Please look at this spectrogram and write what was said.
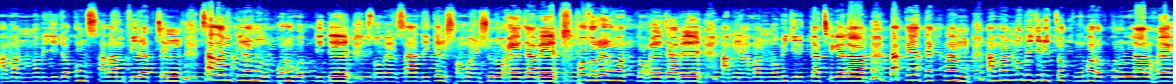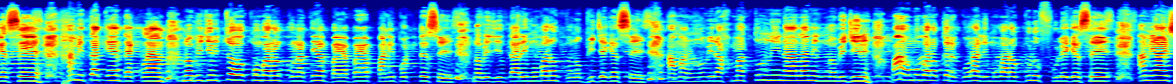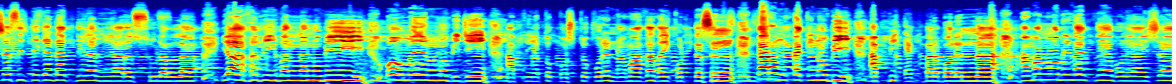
আমার নবীজি যখন সালাম ফিরাচ্ছেন, সালাম ফিরানোর পরবর্তীতে সবে সাদিকের সময় শুরু হয়ে যাবে, ফজরের ওয়াক্ত হয়ে যাবে। আমি আমার নবীজির কাছে গেলাম, তাকে দেখলাম, আমার নবীজির চোখ মুবারকগুলো লাল হয়ে গেছে। আমি তাকে দেখলাম, নবীজির চোখ মুবারকগুলো দিয়ে বায়া বায়া পানি পড়তেছে। নবীজির দাড়ি মুবারকগুলো ভিজে গেছে। আমার নবী রাহমাতুল্লিন আলামিন নবীজির পা মুবারকের গোড়ালি মুবারকগুলো ফুলে গেছে। আমি আয়েশা সিদ্দিকা ডাক দিলাম, ইয়া রাসূলুল্লাহ, ইয়া হাবিবাল্লাহ নবী, ও মায়ের নবীজি, আপনি এত কষ্ট করে নামাজ আদায় করতেছেন। কারণটা কি নবী? আপনি একবার বলেন না। আমার নবী ডাক দিয়া বলে আয়সা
